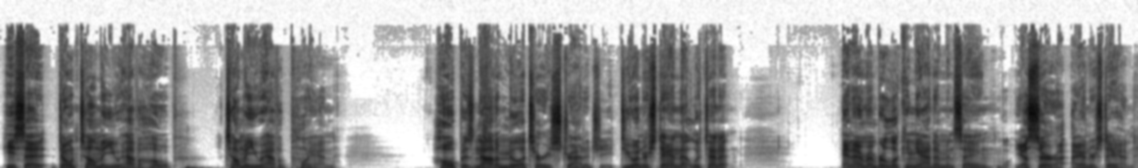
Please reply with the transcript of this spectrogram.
he said, Don't tell me you have a hope. Tell me you have a plan. Hope is not a military strategy. Do you understand that, Lieutenant? And I remember looking at him and saying, well, Yes, sir, I understand.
